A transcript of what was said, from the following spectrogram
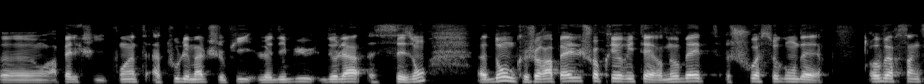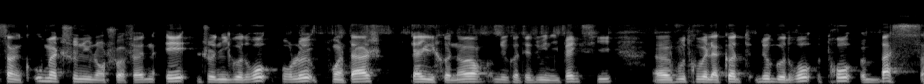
Euh, on rappelle qu'il pointe à tous les matchs depuis le début de la saison. Donc je rappelle, choix prioritaire, no bet, choix secondaire, over 5-5 ou match nul en choix fun, et Johnny Gaudreau pour le pointage. Kyle Connor du côté de Winnipeg si vous trouvez la cote de Gaudreau trop basse.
